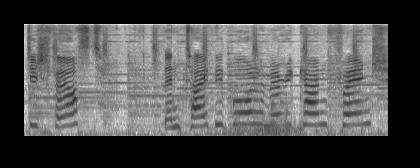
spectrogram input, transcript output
British first, then Thai people, American, French.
